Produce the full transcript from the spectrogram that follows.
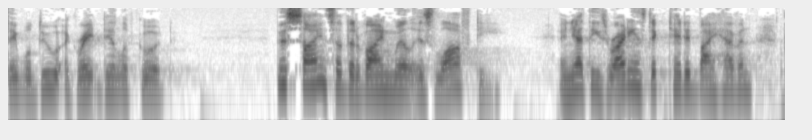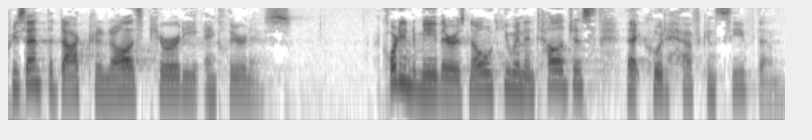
they will do a great deal of good. This science of the divine will is lofty, and yet these writings dictated by heaven present the doctrine in all its purity and clearness. According to me, there is no human intelligence that could have conceived them.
